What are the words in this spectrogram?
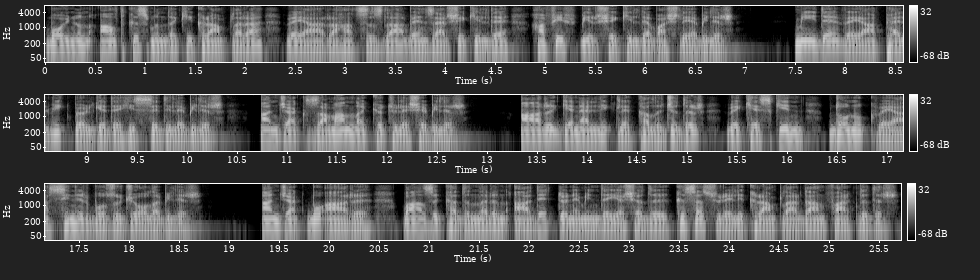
boynun alt kısmındaki kramplara veya rahatsızlığa benzer şekilde hafif bir şekilde başlayabilir. Mide veya pelvik bölgede hissedilebilir ancak zamanla kötüleşebilir. Ağrı genellikle kalıcıdır ve keskin, donuk veya sinir bozucu olabilir. Ancak bu ağrı bazı kadınların adet döneminde yaşadığı kısa süreli kramplardan farklıdır.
